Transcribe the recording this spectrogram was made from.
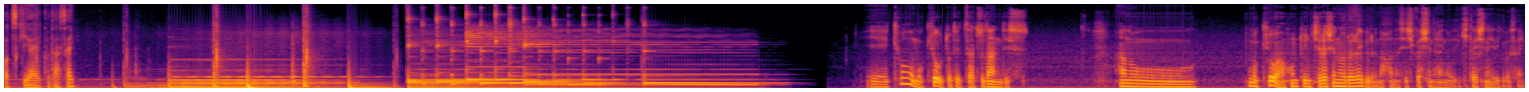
お付き合いくださいえー今日も京都で雑談です。あのーもう今日は本当にチラシの裏レベルの話しかしないので期待しないでください。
